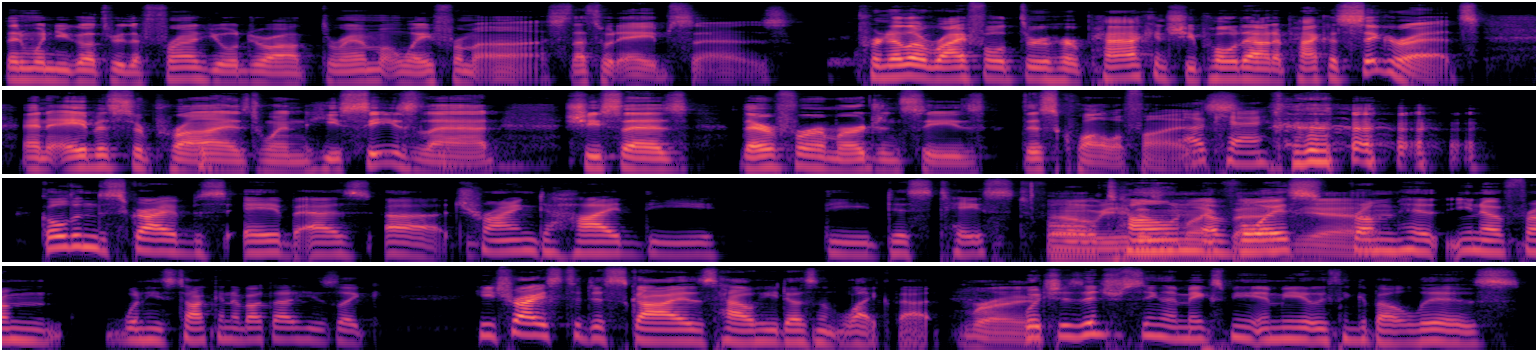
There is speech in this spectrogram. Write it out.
Then when you go through the front, you will draw Thrym away from us. That's what Abe says. Pernilla rifled through her pack and she pulled out a pack of cigarettes. And Abe is surprised when he sees that. She says, They're for emergencies. This qualifies. Okay. Golden describes Abe as uh, trying to hide the the distasteful Oh, tone like of that, voice yeah. from his, you know, from when he's talking about that. He's like, he tries to disguise how he doesn't like that, right. which is interesting. That makes me immediately think about Liz.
